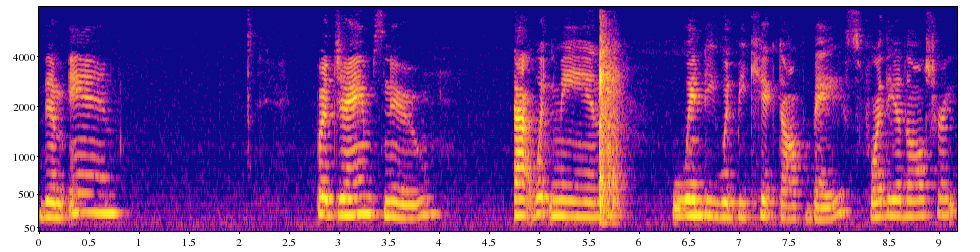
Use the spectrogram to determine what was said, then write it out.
them in. But James knew that would mean Wendy would be kicked off base for the adultery.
